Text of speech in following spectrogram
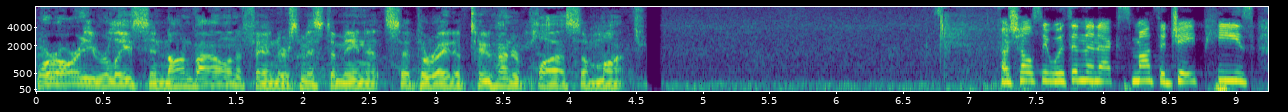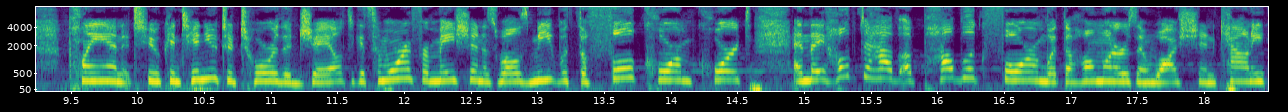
We're already releasing nonviolent offenders, misdemeanants, at the rate of 200 plus a month. Now, Chelsea, within the next month, the JPs plan to continue to tour the jail to get some more information as well as meet with the full quorum court. And they hope to have a public forum with the homeowners in Washington County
